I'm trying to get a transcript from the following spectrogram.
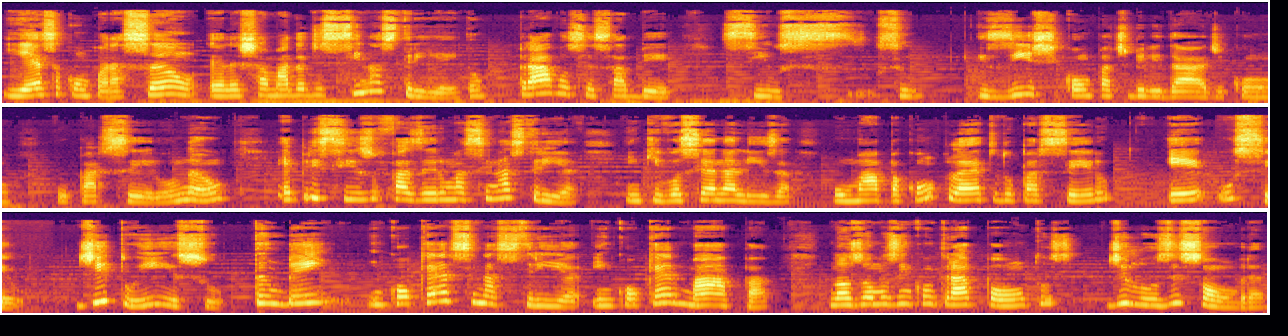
E essa comparação ela é chamada de sinastria. Então, para você saber se, os, se existe compatibilidade com o parceiro ou não, é preciso fazer uma sinastria, em que você analisa o mapa completo do parceiro e o seu. Dito isso, também em qualquer sinastria, em qualquer mapa, nós vamos encontrar pontos de luz e sombra.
